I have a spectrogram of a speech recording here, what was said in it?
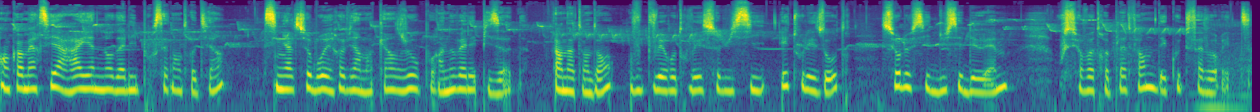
Encore merci à Ryan Nordali pour cet entretien. Signal sur bruit revient dans 15 jours pour un nouvel épisode. En attendant, vous pouvez retrouver celui-ci et tous les autres sur le site du CDEM ou sur votre plateforme d'écoute favorite.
